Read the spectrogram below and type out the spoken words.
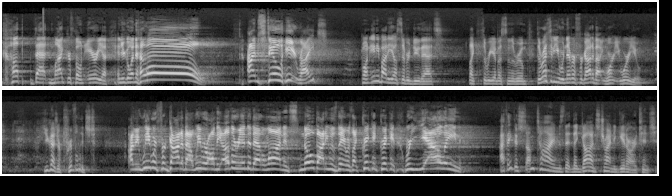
cup that microphone area and you're going, Hello, I'm still here, right? Go on, anybody else ever do that? Like three of us in the room. The rest of you were never forgot about, weren't you? Were you? You guys are privileged. I mean, we were forgot about. We were on the other end of that line and nobody was there. It was like cricket, cricket. We're yelling. I think there's sometimes that, that God's trying to get our attention.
